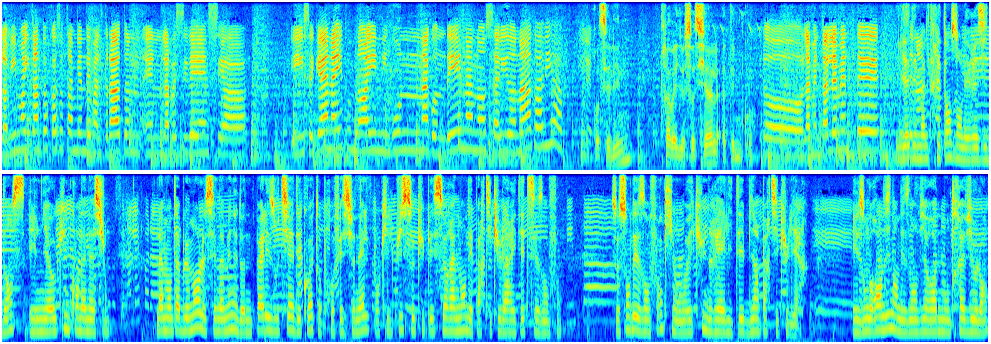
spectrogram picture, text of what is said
Lo mismo hay tantos casos también de maltrato en, en la residencia y se quedan ahí, pues no hay ninguna condena, no se ha habido nada todavía. Roseline, travailleuse sociale à Temuco. Il y a des maltraitances dans les résidences et il n'y a aucune condamnation. Lamentablement, le Sénamé ne donne pas les outils adéquats aux professionnels pour qu'ils puissent s'occuper sereinement des particularités de ces enfants. Ce sont des enfants qui ont vécu une réalité bien particulière. Ils ont grandi dans des environnements très violents,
